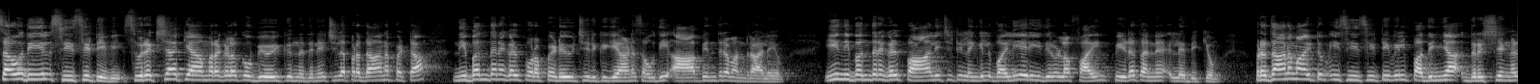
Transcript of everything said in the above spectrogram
സൗദിയിൽ സി സി ടി വി സുരക്ഷാ ക്യാമറകളൊക്കെ ഉപയോഗിക്കുന്നതിന് ചില പ്രധാനപ്പെട്ട നിബന്ധനകൾ പുറപ്പെടുവിച്ചിരിക്കുകയാണ് സൗദി ആഭ്യന്തര മന്ത്രാലയം. ഈ നിബന്ധനകൾ പാലിച്ചിട്ടില്ലെങ്കിൽ വലിയ രീതിയിലുള്ള ഫൈൻ പിഴ തന്നെ ലഭിക്കും. പ്രധാനമായിട്ടും ഈ സി സി ടി വിയിൽ പതിഞ്ഞ ദൃശ്യങ്ങൾ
